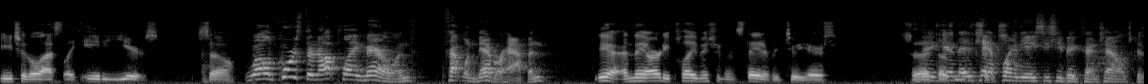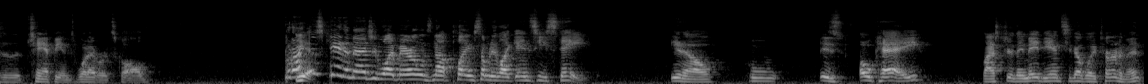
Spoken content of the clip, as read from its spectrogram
each of the last like eighty years. So Well, of course, they're not playing Maryland. That would never happen. yeah, and they already play Michigan State every two years. So they can't, they can't sense. play in the ACC Big Ten Challenge because of the champions, whatever it's called. But I Yeah. just can't imagine why Maryland's not playing somebody like NC State, you know, who is okay. Last year they made the NCAA tournament.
